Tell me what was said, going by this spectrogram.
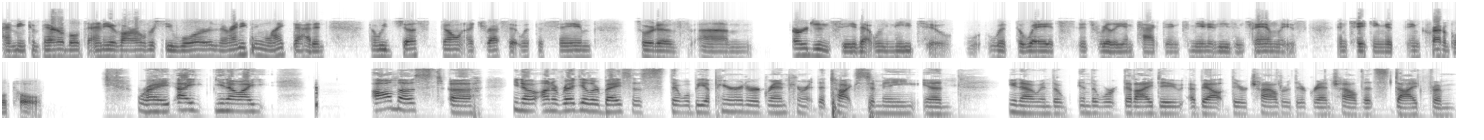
I mean, comparable to any of our overseas wars or anything like that. And and we just don't address it with the same sort of um, urgency that we need to with the way it's it's really impacting communities and families and taking an incredible toll. Right. I you know I almost uh, you know on a regular basis there will be a parent or a grandparent that talks to me and you know in the in the work that I do about their child or their grandchild that's died from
